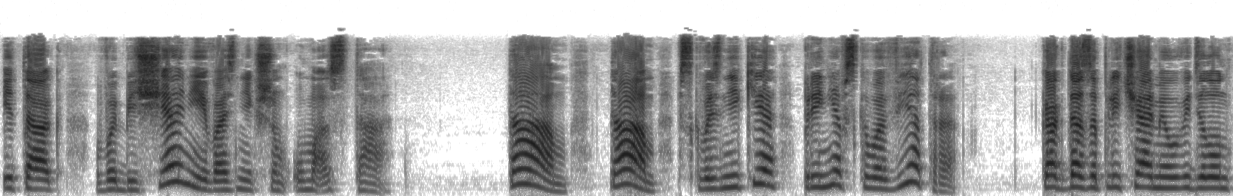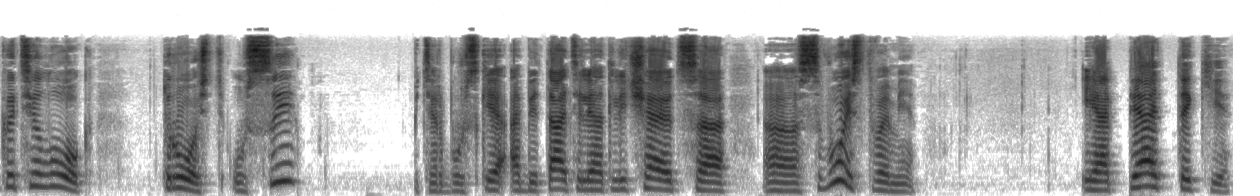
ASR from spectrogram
Итак, в обещании, возникшем у моста, там, там, в сквозняке Приневского ветра, когда за плечами увидел он котелок, трость, усы, петербургские обитатели отличаются э, свойствами, и опять-таки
